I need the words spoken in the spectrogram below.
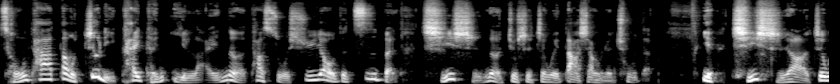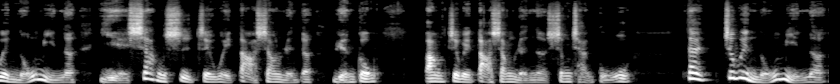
从他到这里开垦以来呢，他所需要的资本，其实呢，就是这位大商人出的。也其实啊，这位农民呢，也像是这位大商人的员工。帮这位大商人呢生产谷物，但这位农民呢，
